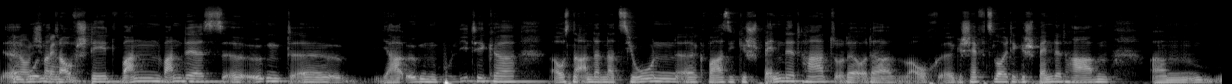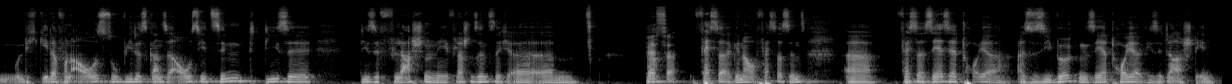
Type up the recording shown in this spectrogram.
äh, Genau, wo immer draufsteht, wann, wann das äh, irgend, äh, ja, irgendein Politiker aus einer anderen Nation äh, quasi gespendet hat oder, oder auch äh, Geschäftsleute gespendet haben. Ähm, und ich gehe davon aus, so wie das Ganze aussieht, sind diese, diese Flaschen, nee, Flaschen sind es nicht, äh, ähm, Fässer. ja, Fässer, genau, Fässer sind es. Äh, Fässer sehr, sehr teuer. Also sie wirken sehr teuer, wie sie dastehen.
